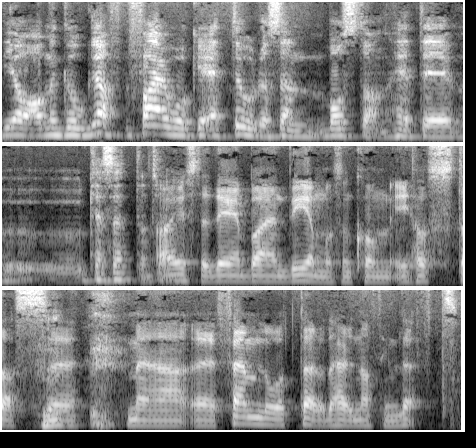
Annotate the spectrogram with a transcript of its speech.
ja, men googla Firewalker ett ord och sen Boston, heter kassetten tror Ja jag. just det, det är bara en demo som kom i höstas eh, med eh, fem låtar och det här är Nothing Left.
